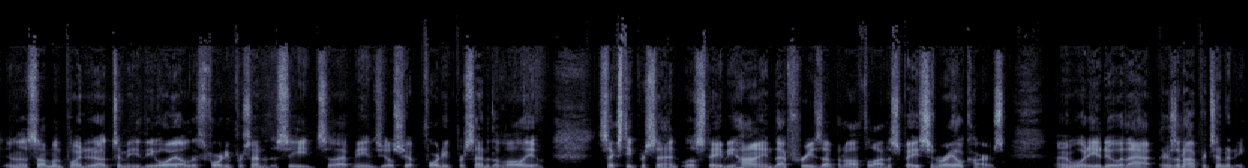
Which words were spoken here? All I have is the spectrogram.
you know, someone pointed out to me the oil is 40% of the seed, so that means you'll ship 40% of the volume. 60% will stay behind. That frees up an awful lot of space in rail cars. And what do you do with that? There's an opportunity.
